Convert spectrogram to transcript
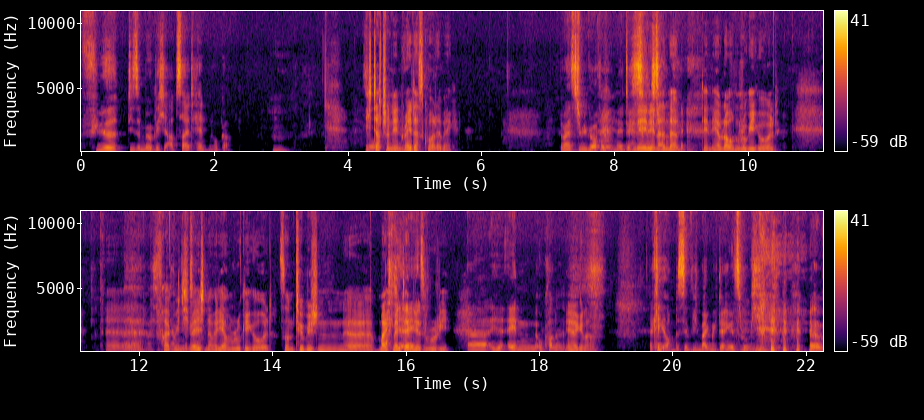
für diese mögliche Upside Hendon Hooker. Hm. Ich so. dachte schon den Raiders Quarterback. Du meinst Jimmy Garoppolo? Nee, den, nee, den anderen. Den, die haben auch einen Rookie geholt. Äh, äh, frag mich nicht welchen, aber die haben einen Rookie geholt. So einen typischen äh, Mike Ach, McDaniels Rookie. Äh, Aiden O'Connell. Ja, genau. Er klingt auch ein bisschen wie ein Mike McDaniels Rookie. ähm,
